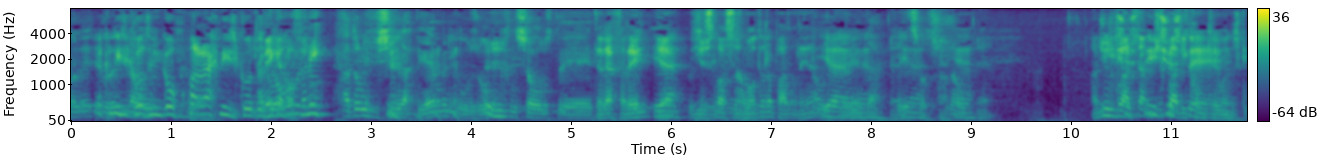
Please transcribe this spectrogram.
Well, it, well, he's no, good in goal. I reckon he's good in goal. Big enough, isn't he? I don't know if you've seen it at the end when he goes up, and consoles the... The referee, yeah. yeah. He just lost his mother, apparently. Yeah, yeah, yeah. Great yeah. touch. Yeah. I'm just, glad, just, I'm just, just glad he come uh, through and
